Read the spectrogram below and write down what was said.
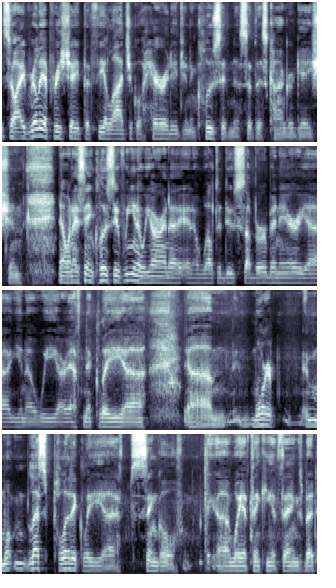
so I really appreciate the theological heritage and inclusiveness of this congregation. Now, when I say inclusive, we you know we are in a in a well-to-do suburban area. You know, we are ethnically uh, um, more, more, less politically uh, single uh, way of thinking of things, but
